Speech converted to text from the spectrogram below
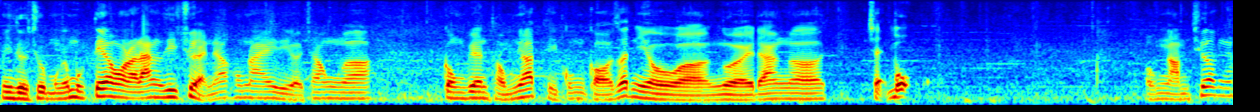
Mình thử chụp một cái mục tiêu là đang di chuyển nhé. Hôm nay thì ở trong uh, công viên thống nhất thì cũng có rất nhiều uh, người đang uh, chạy bộ. Ống ngắm trước nhé.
